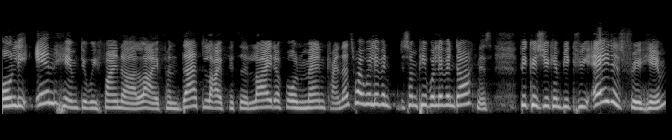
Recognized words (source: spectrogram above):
Only in him do we find our life, and that life is the light of all mankind. That's why we live in, some people live in darkness, because you can be created through him,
